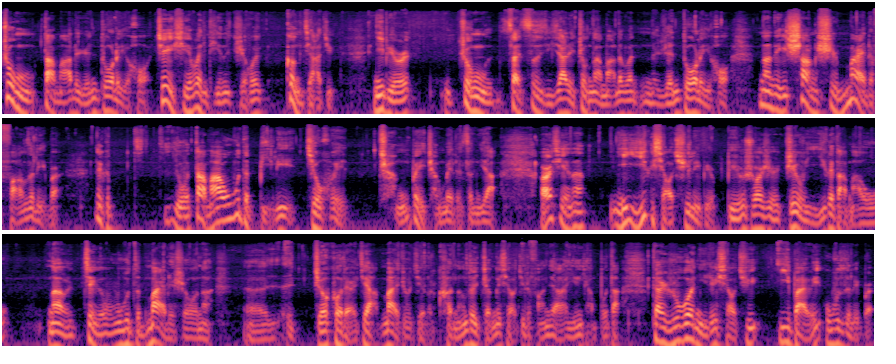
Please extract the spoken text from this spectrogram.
种大麻的人多了以后，这些问题呢只会更加剧。你比如种在自己家里种大麻的人多了以后，那那个上市卖的房子里边，那个有大麻屋的比例就会成倍成倍的增加。而且呢，你一个小区里边，比如说是只有一个大麻屋，那这个屋子卖的时候呢，呃，折扣点价卖出去了，可能对整个小区的房价影响不大。但如果你这小区一百个屋子里边，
